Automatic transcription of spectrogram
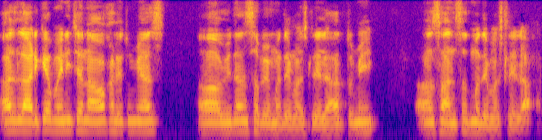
आज लाडक्या बहिणीच्या नावाखाली तुम्ही आज विधानसभेमध्ये बसलेला आहात. तुम्ही सांसदमध्ये बसलेला आहात.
